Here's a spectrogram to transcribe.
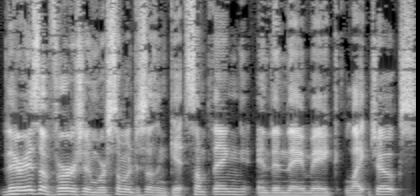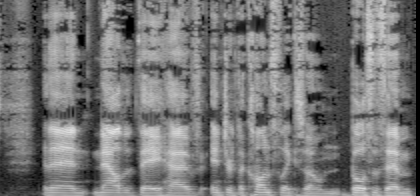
there is a version where someone just doesn't get something, and then they make light jokes, and then now that they have entered the conflict zone, both of them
